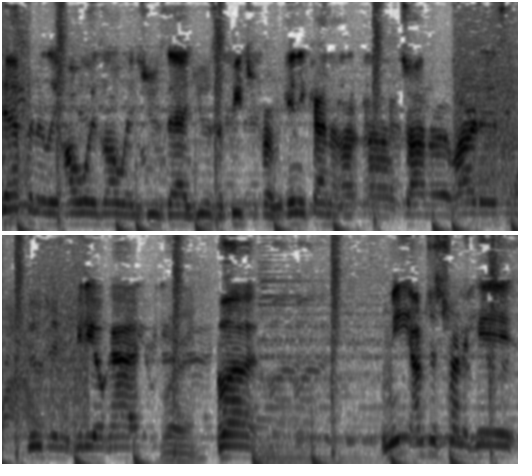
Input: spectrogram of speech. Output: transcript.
definitely always, always use that. Use a feature from any kind of uh, genre of artist, producer, video guy. Word. But me, I'm just trying to get.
